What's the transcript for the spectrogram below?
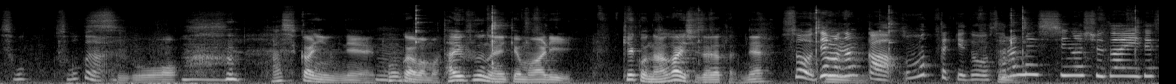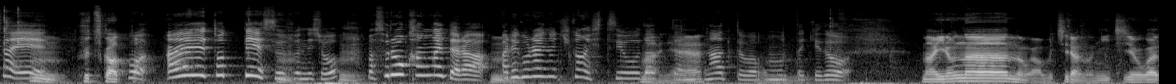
すごすごくない？すご。い 確かにね、うん。今回はまあ台風の影響もあり結構長い取材だったよね、そうでもなんか思ったけど、サラメシの取材でさえ、うん、2日あった。あれ撮って数分でしょ、うん。まあ、それを考えたら、うん。あれぐらいの期間必要だったまあねなっては思ったけど、まあいろんなのがうちらの日常が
